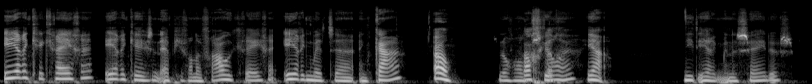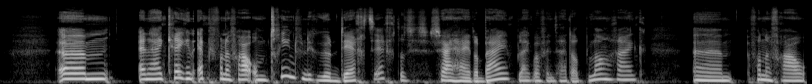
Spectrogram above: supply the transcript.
Erik gekregen. Erik heeft een appje van een vrouw gekregen. Erik met eh, een K. Oh. Is nogal een verschil, hè? Ja. Niet Erik met een C dus. Ehm, en hij kreeg een appje van een vrouw om 23 uur 30. Dat zei hij erbij. Blijkbaar vindt hij dat belangrijk. Ehm, van een vrouw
